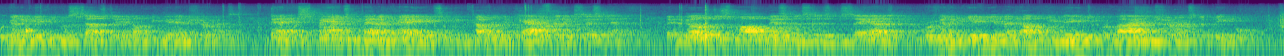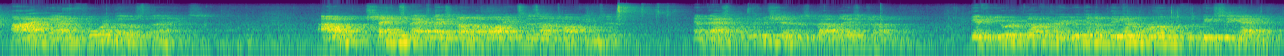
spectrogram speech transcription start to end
we're going to give you a subsidy to help you get insurance that expands Medicaid so we cover the gaps that exist in it, that goes to small businesses and says, we're going to give you the help you need to provide insurance to people. I am for those things. I don't change that based on what audiences I'm talking to. And that's what leadership is about, ladies and gentlemen. If you're a governor, you're going to be in a room with the BCA.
